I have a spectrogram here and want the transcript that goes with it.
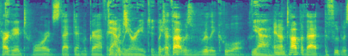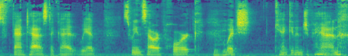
targeted towards that demographic, Family which, oriented, which yeah. I thought was really cool. Yeah. and on top of that, the food was fantastic. I had, we had sweet and sour pork, Mm-hmm. which can't get in Japan.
